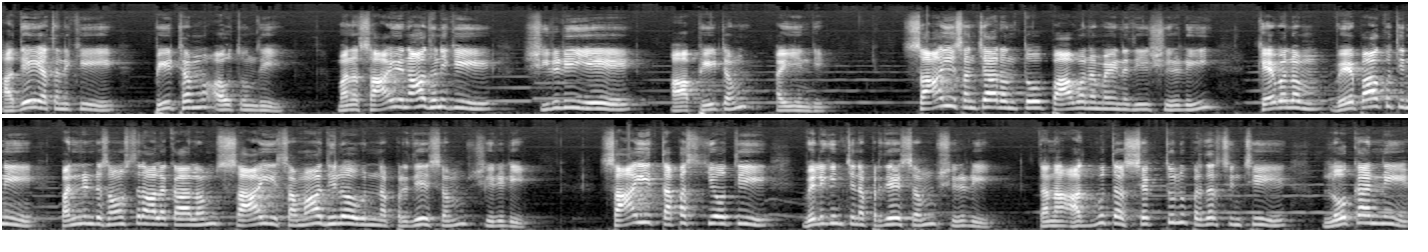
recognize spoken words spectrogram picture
అదే అతనికి పీఠం అవుతుంది. మన సాయినాథునికి షిరిడీయే ఆ పీఠం అయ్యింది. సాయి సంచారంతో పావనమైనది షిరిడి. కేవలం వేపాకు తిని పన్నెండు సంవత్సరాల కాలం సాయి సమాధిలో ఉన్న ప్రదేశం షిరిడి. సాయి తపస్యోతి వెలిగించిన ప్రదేశం షిరిడి. తన అద్భుత శక్తులు ప్రదర్శించి లోకాన్ని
